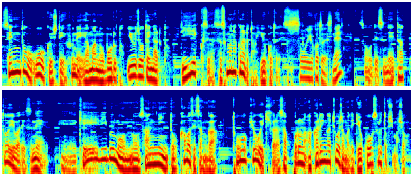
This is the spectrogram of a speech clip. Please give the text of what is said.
船頭を多くして船山登るという状態になると。DX が進まなくなるということです。そういうことですね。そうですね。例えばですね、えー経理部門の3人と川瀬さんが東京駅から札幌の赤レンガ庁舎まで旅行するとしましょう。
